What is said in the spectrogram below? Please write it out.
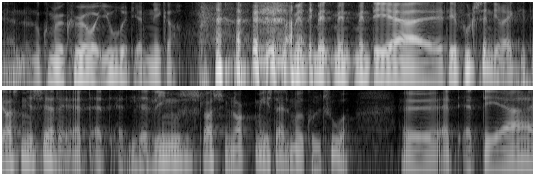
Ja, nu kan man jo ikke høre, hvor ivrigt jeg nikker. men men, men, men det, er, det er fuldstændig rigtigt. Det er også sådan, jeg ser det, at, at, at, at lige nu så slås vi nok mest alt mod kultur. Øh, at, at det er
